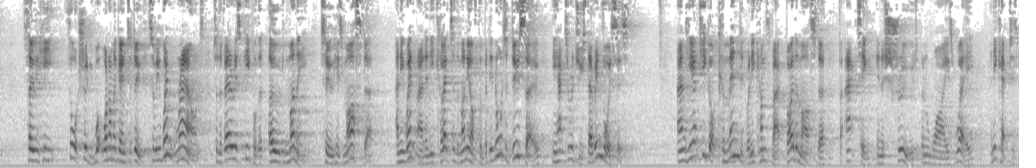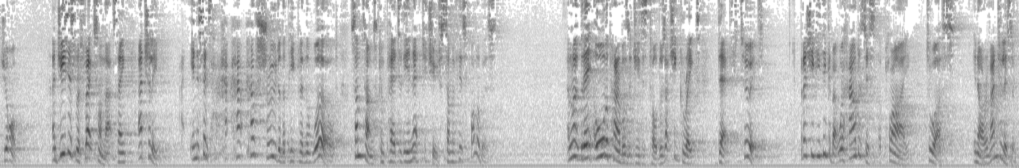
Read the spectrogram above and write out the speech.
So he thought shrewdly, what, what am I going to do? So he went round to the various people that owed money to his master and he went round and he collected the money off them. But in order to do so, he had to reduce their invoices. And he actually got commended when he comes back by the master for acting in a shrewd and wise way, and he kept his job. And Jesus reflects on that, saying, actually, in a sense, how, how, shrewd are the people in the world, sometimes compared to the ineptitude of some of his followers? And like all the parables that Jesus told, there's actually great depth to it. But actually, if you think about, well, how does this apply to us in our evangelism?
